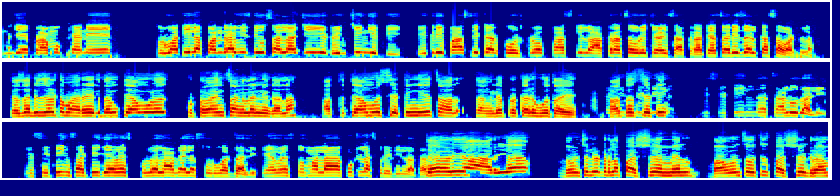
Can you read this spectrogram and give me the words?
म्हणजे प्रामुख्याने सुरुवातीला पंधरा वीस दिवसाला जी ड्रिंचिंग येते एकरी पाच लिटर फोर स्ट्रोक पाच किलो अकरा चौवेचाळीस अकरा त्याचा रिझल्ट कसा वाटला? त्याचा रिझल्ट आहे. एकदम त्यामुळे फुटवाईन चांगला निघाला. आता त्यामुळे सेटिंगही चांगल्या प्रकारे होत आहे. आता ही सेटिंग चालू झाली. या सेटिंगसाठी ज्यावेळेस फुलं लागायला सुरुवात झाली त्यावेळेस तुम्हाला कुठला स्प्रे दिला होता? त्यावेळी आर्या दोनशे लिटरला पाचशे एम एल बावन्न चौतीस पाचशे ग्राम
